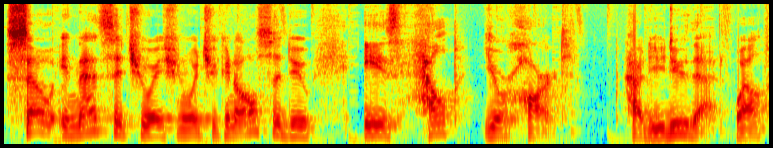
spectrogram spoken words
So, in that situation, what you can also do is help your heart. How do you do that? Well,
